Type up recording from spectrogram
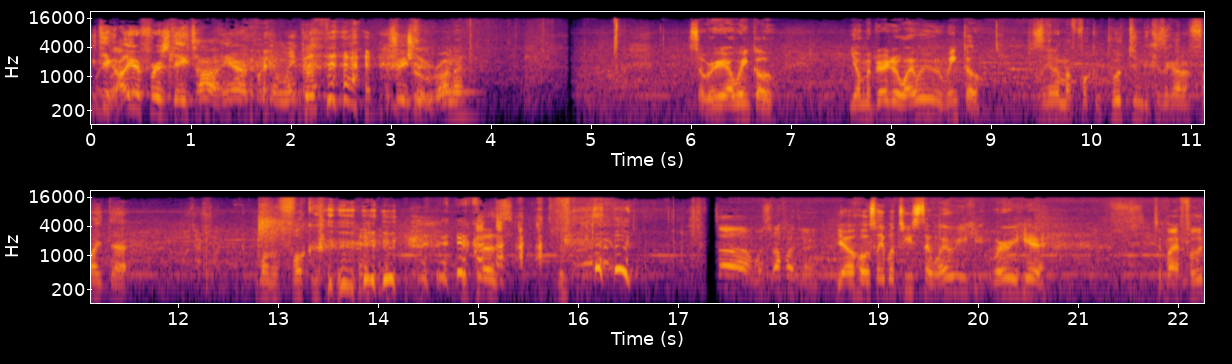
you Wait, take what? all your first dates, huh? Here at fucking WinCo. That's where you took Rona. So we're here at WinCo. Yo, McGregor, why were we at WinCo? Just looking at my fucking protein because I gotta fight that motherfucker. Motherfucker. because Uh, what's Rafa doing? Yo, Jose Bautista, why are we he- where are we here? To buy food?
